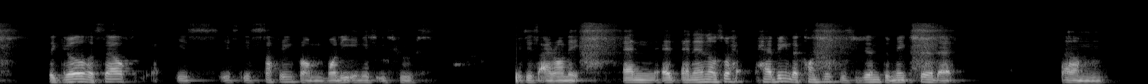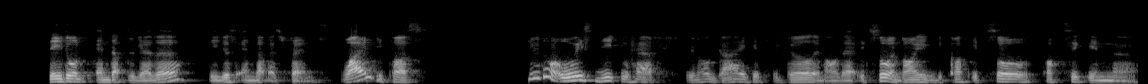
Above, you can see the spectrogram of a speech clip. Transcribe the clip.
the girl herself is, is is suffering from body image issues, which is ironic, and and, and then also ha- having the conscious decision to make sure that um, they don't end up together they just end up as friends. Why? Because you don't always need to have, you know, guy gets the girl and all that. It's so annoying because it's so toxic in a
